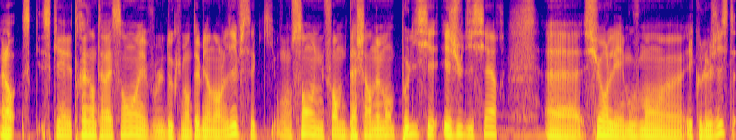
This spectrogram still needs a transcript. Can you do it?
Alors, ce qui est très intéressant, et vous le documentez bien dans le livre, c'est qu'on sent une forme d'acharnement policier et judiciaire euh, sur les mouvements écologistes.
